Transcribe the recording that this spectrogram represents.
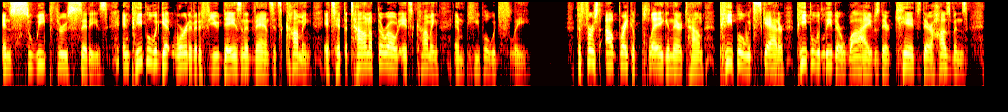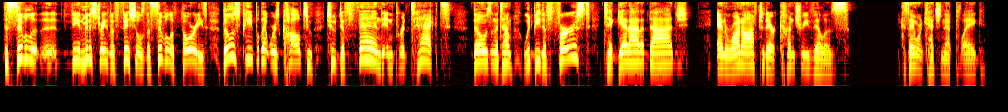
and sweep through cities, and people would get word of it a few days in advance. It's coming. It's hit the town up the road. It's coming, and people would flee. The first outbreak of plague in their town, people would scatter. People would leave their wives, their kids, their husbands. The civil, uh, the administrative officials, the civil authorities, those people that were called to, to defend and protect those in the town would be the first to get out of Dodge and run off to their country villas because they weren't catching that plague.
